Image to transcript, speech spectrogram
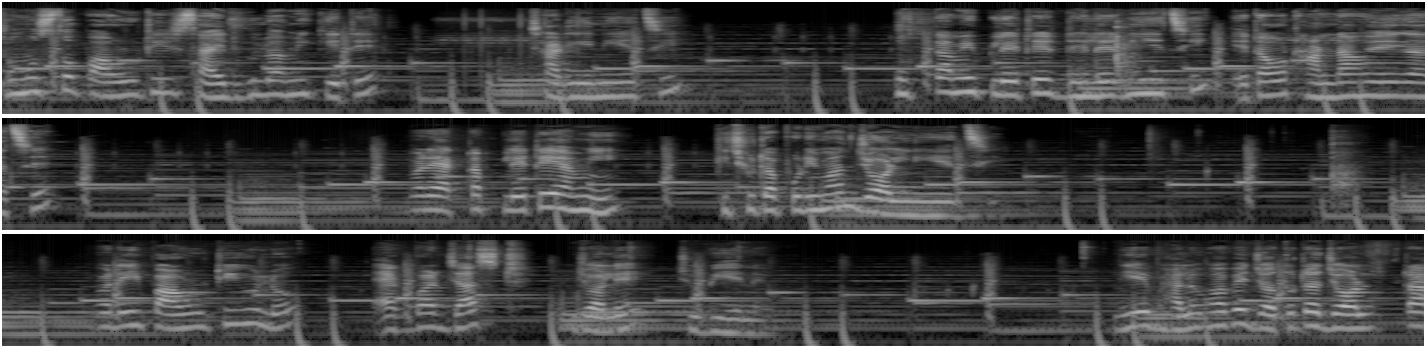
সমস্ত পাউরুটির সাইডগুলো আমি কেটে ছাড়িয়ে নিয়েছি। পুরটা আমি প্লেটে ঢেলে নিয়েছি, এটাও ঠান্ডা হয়ে গেছে। এবারে একটা প্লেটে আমি কিছুটা পরিমাণ জল নিয়েছি। এবার এই পাউরুটিগুলো একবার জাস্ট জলে চুবিয়ে নেব। দিয়ে ভালোভাবে যতটা জলটা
